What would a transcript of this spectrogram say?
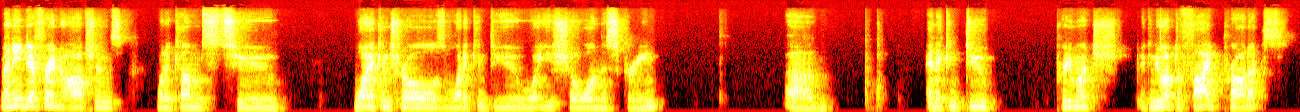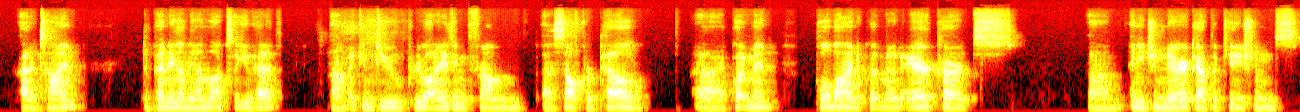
many different options when it comes to what it controls, what it can do, what you show on the screen. Um, and it can do pretty much, it can do up to five products at a time, depending on the unlocks that you have. Um, it can do pretty well anything from uh, self-propelled uh, equipment, pull behind equipment, air carts, um, any generic applications.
